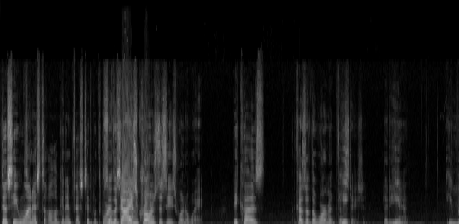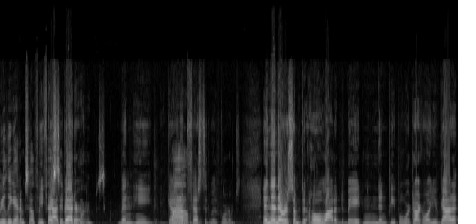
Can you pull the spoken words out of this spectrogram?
Does he want us to all get infested with worms? so the guy's again? Crohn's disease went away because because of the worm infestation that he, he had. he really got himself He got infested better. with worms. when he got Wow. infested with worms. And then there was some d- whole lot of debate, and then people were talking, well, you've got to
